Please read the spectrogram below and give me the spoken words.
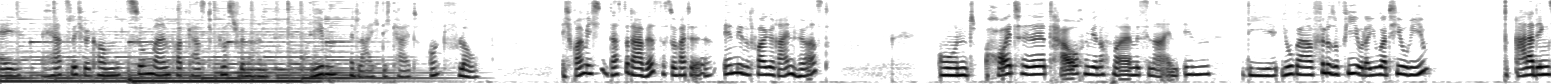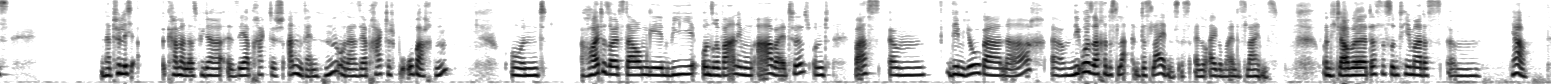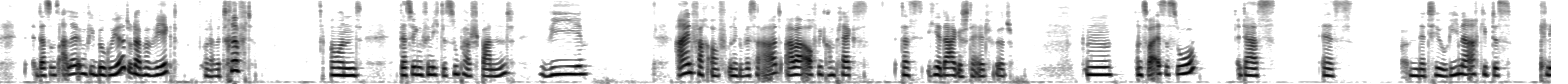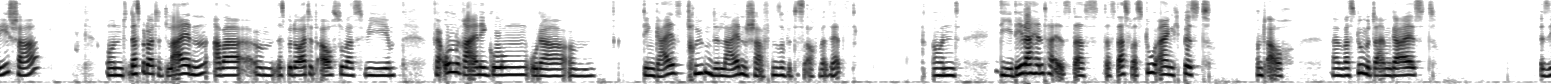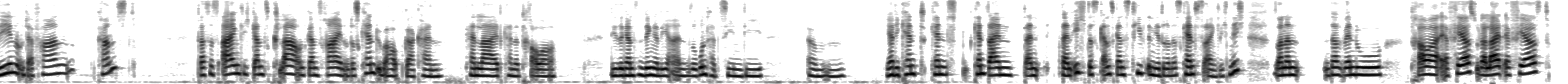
Hey, herzlich willkommen zu meinem Podcast Flussschwimmerin. Leben mit Leichtigkeit und Flow. Ich freue mich, dass du da bist, dass du heute in diese Folge reinhörst. Und heute tauchen wir noch mal ein bisschen ein in die Yoga-Philosophie oder Yoga-Theorie. Allerdings natürlich kann man das wieder sehr praktisch anwenden oder sehr praktisch beobachten. Und heute soll es darum gehen, wie unsere Wahrnehmung arbeitet und was ähm, dem Yoga nach ähm, die Ursache des, Le des Leidens ist, also allgemein des Leidens. Und ich glaube, das ist so ein Thema, das ähm, ja, das uns alle irgendwie berührt oder bewegt oder betrifft. Und deswegen finde ich das super spannend, wie einfach auf eine gewisse Art, aber auch wie komplex das hier dargestellt wird. Mm, und zwar ist es so, dass es ähm, der Theorie nach gibt es Klesha und das bedeutet Leiden, aber ähm, es bedeutet auch sowas wie Verunreinigung oder ähm, den Geist trübende Leidenschaften, so wird es auch übersetzt. Und die Idee dahinter ist, dass, dass das, was du eigentlich bist und auch äh, was du mit deinem Geist sehen und erfahren kannst, das ist eigentlich ganz klar und ganz rein und das kennt überhaupt gar kein, kein Leid, keine Trauer. Diese ganzen Dinge, die einen so runterziehen, die, ähm, ja, die kennt, kennt, kennt dein, dein, dein Ich, das ganz, ganz tief in dir drin ist, kennt es eigentlich nicht, sondern dass, wenn du Trauer erfährst oder Leid erfährst,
